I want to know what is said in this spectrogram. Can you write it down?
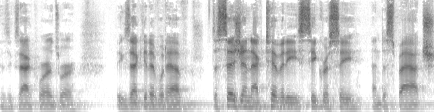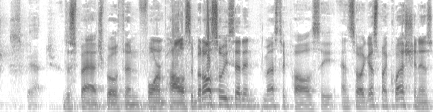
his exact words were the executive would have decision, activity, secrecy, and dispatch. Dispatch. Dispatch, both in foreign policy, but also he said in domestic policy. And so I guess my question is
